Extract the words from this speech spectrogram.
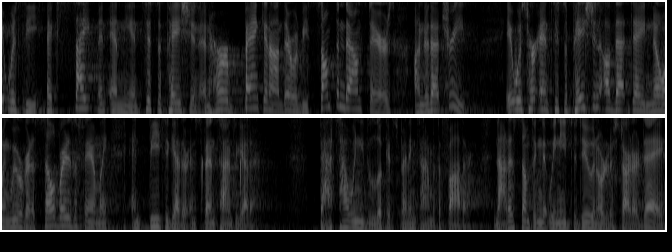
It was the excitement and the anticipation, and her banking on there would be something downstairs under that tree. It was her anticipation of that day, knowing we were going to celebrate as a family and be together and spend time together. That's how we need to look at spending time with the Father, not as something that we need to do in order to start our day,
